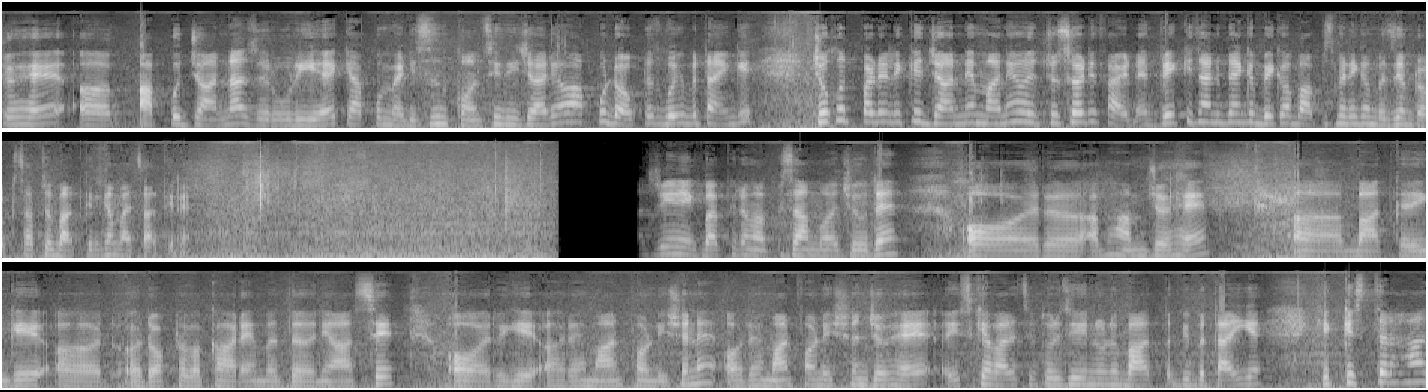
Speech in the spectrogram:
जो है आपको जानना ज़रूरी है कि आपको मेडिसिन कौन सी दी जा रही है। और आपको डॉक्टर्स वही बताएँगे, जो खुद पढ़े लिखे, जानने माने और जो सर्टिफाइड हैं। ब्रेक की जाने जाएँगे ब्रेक वापस मिलेंगे। मजीद हम डॉक्टर साहब से बात करके हमारे साथ ही रहें। नाजरीन, एक बार फिर हम आपके साथ मौजूद हैं। और अब हम जो है बात करेंगे डॉक्टर वकार अहमद न्याज से और ये रहमान फाउंडेशन है। और रहमान फाउंडेशन जो है इसके हवाले से थोड़ी सी इन्होंने बात अभी बताई है कि किस तरह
